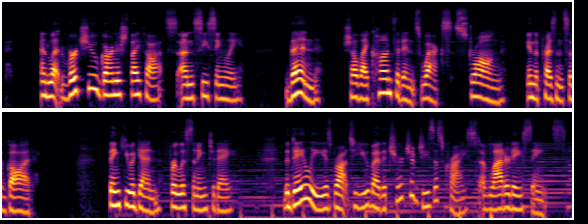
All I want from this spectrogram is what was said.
and let virtue garnish thy thoughts unceasingly. Then shall thy confidence wax strong in the presence of God. Thank you again for listening today. The Daily is brought to you by The Church of Jesus Christ of Latter day Saints.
